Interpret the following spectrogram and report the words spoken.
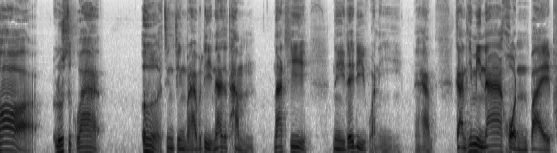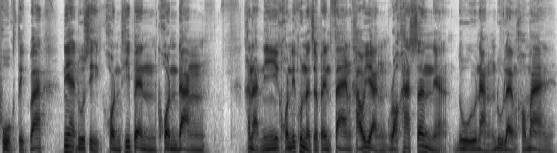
ก็รู้สึกว่า เออ จริง ๆ ประธานาธิบดีน่าจะทำหน้าที่นี้ได้ดีกว่านี้นะครับ การที่มีหน้าคนไปผูกติดว่า เนี่ยดูสิ คนที่เป็นคนดังขนาดนี้คนที่คุณอาจจะเป็นแฟนเขาอย่างร็อกฮัสเซนเนี่ย ดูหนังดูอะไรของเขามาเนี่ย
